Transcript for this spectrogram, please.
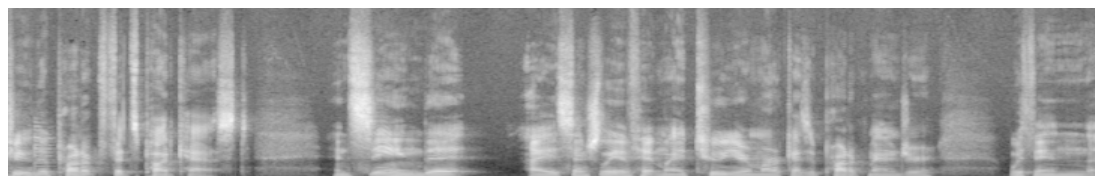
to the Product Fits podcast and seeing that I essentially have hit my two year mark as a product manager within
